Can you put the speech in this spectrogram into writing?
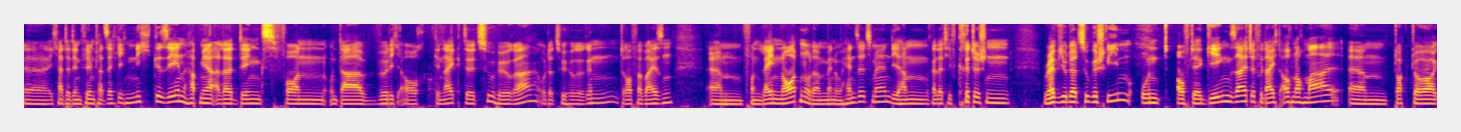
äh, ich hatte den Film tatsächlich nicht gesehen, habe mir allerdings von, und da würde ich auch geneigte Zuhörer oder Zuhörerinnen darauf verweisen, ähm, von Lane Norton oder Menno Henselsman, die haben relativ kritischen Review dazu geschrieben und auf der Gegenseite vielleicht auch nochmal ähm, Dr.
